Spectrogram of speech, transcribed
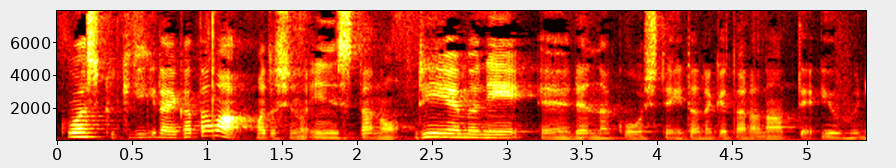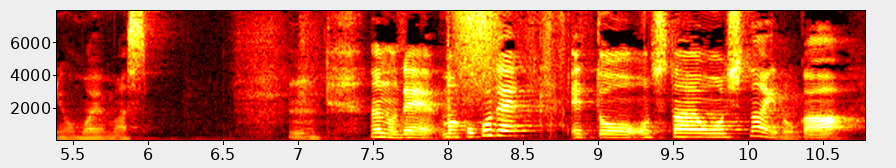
詳しく聞きたい方は、私のインスタの DM に、えー、連絡をしていただけたらなっていうふうに思います。うん。なので、まあ、ここで、えっと、お伝えをしたいのが、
